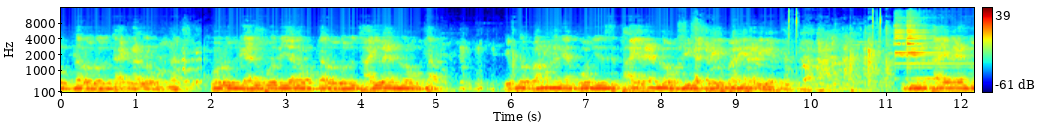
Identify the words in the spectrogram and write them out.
ఉంటున్నారు ఓ రోజు కాకినాడలో ఉంటున్నారు. ఓ రోజు కాలిఫోర్నియాలో ఉంటారు ఓ రోజు థాయిలాండ్లో ఉంటారు. ఎప్పుడో పనుండి నేను ఫోన్ చేస్తే థాయిలాండ్లో ఉంది అక్కడ ఏం పని అని అడిగాను నేను థాయిలాండ్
